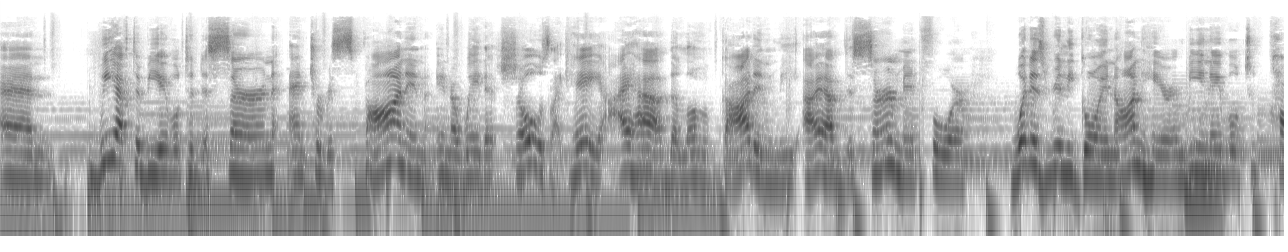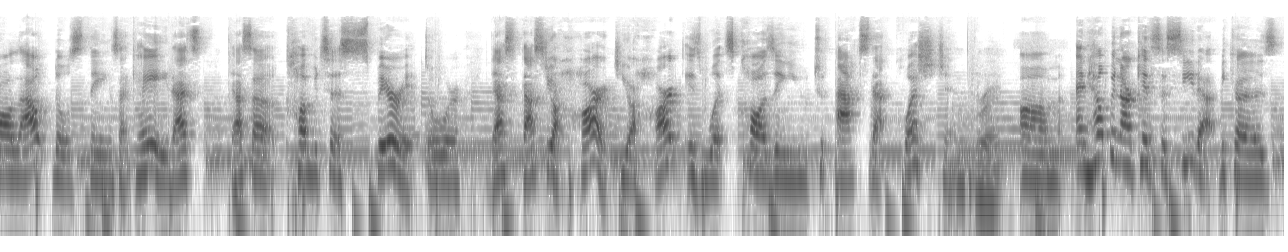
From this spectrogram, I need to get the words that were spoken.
and we have to be able to discern and to respond in, in a way that shows like hey i have the love of god in me. I have discernment for what is really going on here and being able to call out those things like hey that's that's a covetous spirit or that's that's your heart. Your heart is what's causing you to ask that question. Right. Um and helping our kids to see that because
